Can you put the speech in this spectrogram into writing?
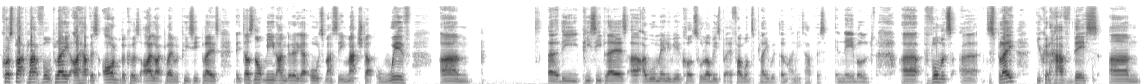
Cross platform play, I have this on because I like playing with PC players. It does not mean I'm going to get automatically matched up with. Um, uh, the PC players, uh, I will mainly be in console lobbies, but if I want to play with them, I need to have this enabled. Uh, performance uh, display, you can have this um,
